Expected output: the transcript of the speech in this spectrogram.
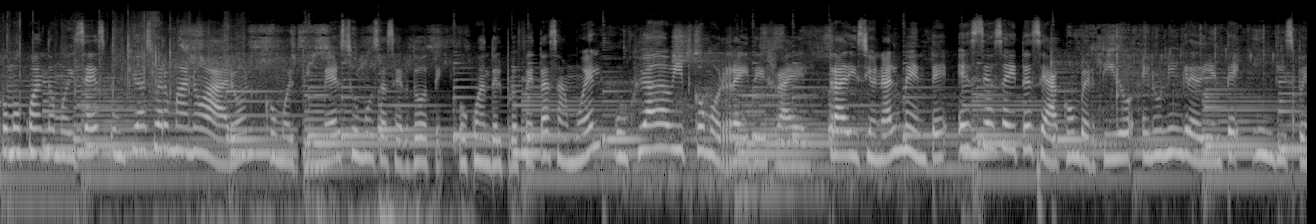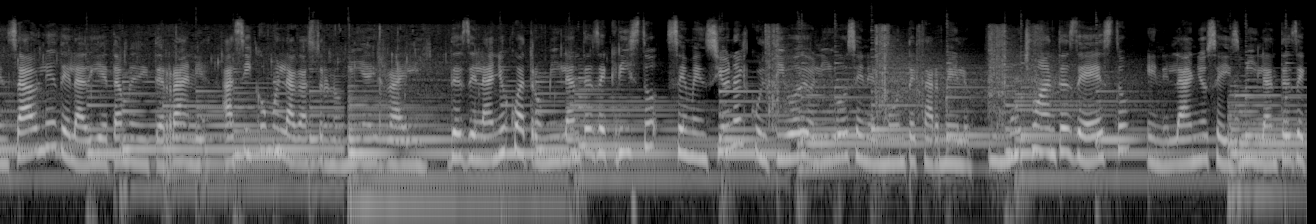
como cuando Moisés ungió a su hermano Aarón como el primer sumo sacerdote, o cuando el profeta Samuel ungió a David como rey de Israel. Tradicionalmente, este aceite se ha convertido en un ingrediente indispensable de la dieta mediterránea, así como en la gastronomía israelí. Desde el año 4000 a.C. se menciona el cultivo de olivos en el Monte Carmelo, y mucho antes de esto, en el año 6000 a.C.,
